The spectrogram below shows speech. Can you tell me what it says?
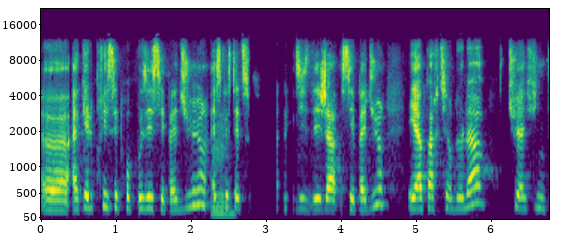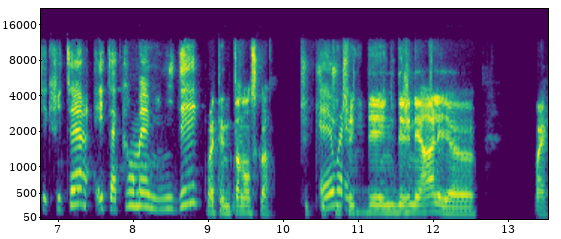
Euh, à quel prix c'est proposé, c'est pas dur. Est-ce que hmm. cette solution existe déjà, c'est pas dur. Et à partir de là, tu affines tes critères et tu as quand même une idée. Ouais, tu as une tendance, quoi. Tu, eh te fais une idée, une idée générale et. Euh... Ouais.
